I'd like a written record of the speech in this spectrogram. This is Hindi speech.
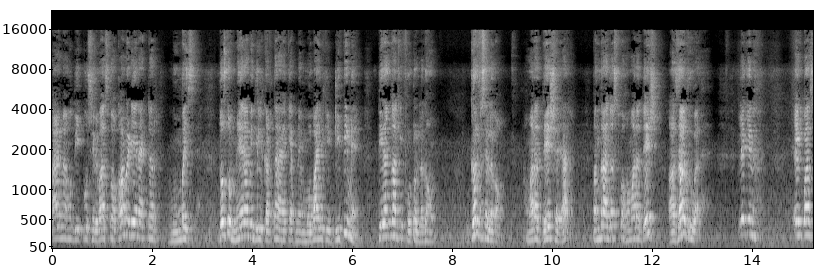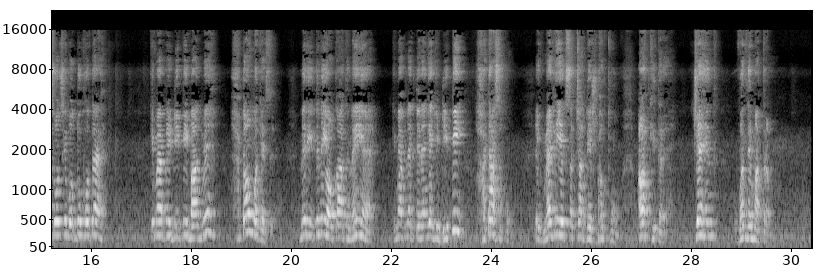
हाय, मैं हूँ दीपू श्रीवास्तव कॉमेडियन एक्टर मुंबई से। दोस्तों, मेरा भी दिल करता है कि अपने मोबाइल की डीपी में तिरंगा की फ़ोटो लगाऊँ, गर्व से लगाऊँ। हमारा देश है यार, पंद्रह अगस्त को हमारा देश आज़ाद हुआ है। लेकिन एक बात सोच के बहुत दुख होता है कि मैं अपनी डीपी बाद में हटाऊँगा कैसे? मेरी इतनी औकात नहीं है कि मैं अपने तिरंगे की डीपी हटा सकूँ। एक, मैं भी एक सच्चा देशभक्त हूँ। आपकी तरह। जय हिंद, वंदे मातरम।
